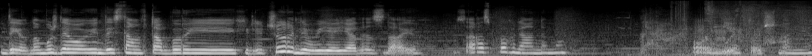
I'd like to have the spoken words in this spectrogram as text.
Дивно, можливо, він десь там в таборі хілічурлів є, я не знаю. Зараз поглянемо. О, ні, точно ні.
